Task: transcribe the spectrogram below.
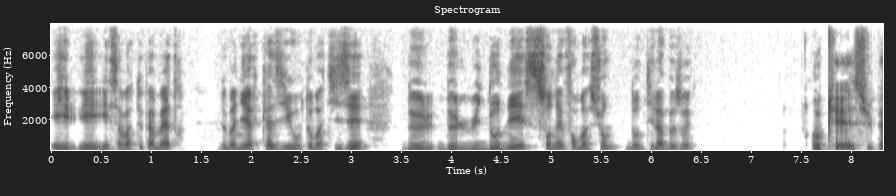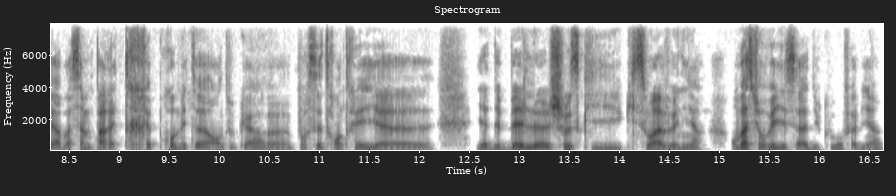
et, ça va te permettre de manière quasi automatisée de lui donner son information dont il a besoin. Ok, super. Bah, ça me paraît très prometteur en tout cas euh, pour cette rentrée. Il y a, il y a de belles choses qui, qui sont à venir. On va surveiller ça du coup, Fabien,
